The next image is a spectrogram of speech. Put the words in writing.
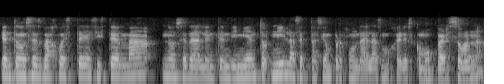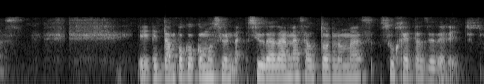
entonces, bajo este sistema no se da el entendimiento ni la aceptación profunda de las mujeres como personas, eh, tampoco como ciudadanas autónomas sujetas de derechos.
